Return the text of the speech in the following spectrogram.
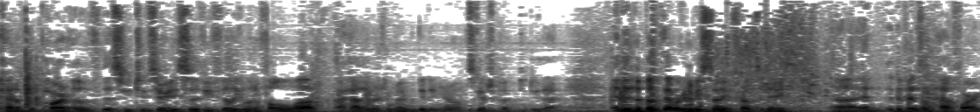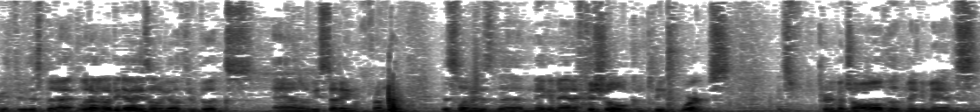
kind of the part of this YouTube series. So if you feel you want to follow along, I highly recommend getting your own sketchbook to do that. And then the book that we're going to be studying from today, uh, and it depends on how far I get through this, but I, what I'm going to be doing is I'm going to go through books, and I'm going to be studying from them. This one is the Mega Man Official Complete Works. It's pretty much all the Mega Mans,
